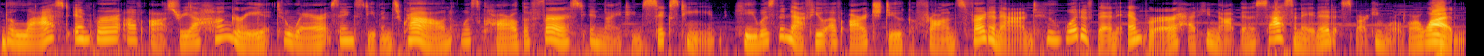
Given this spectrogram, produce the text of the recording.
The last emperor of Austria Hungary to wear St. Stephen's crown was Karl I in 1916. He was the nephew of Archduke Franz Ferdinand, who would have been emperor had he not been assassinated, sparking World War I.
